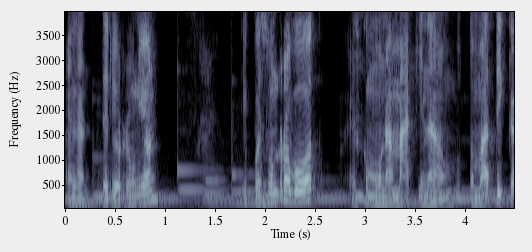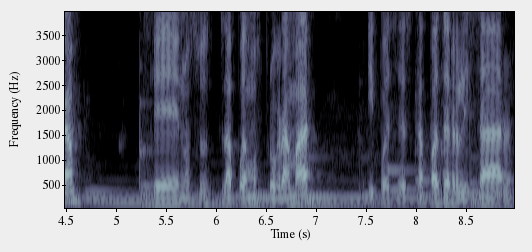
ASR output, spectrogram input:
en la anterior reunión. Y pues un robot es como una máquina automática que nosotros la podemos programar y pues es capaz de realizar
